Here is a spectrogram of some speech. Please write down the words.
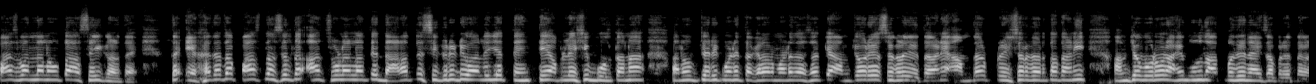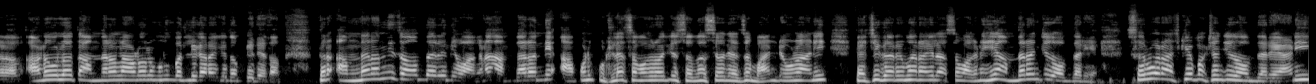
पास बांधला नव्हता असंही कळतंय. तर एखाद्याचा पास नसेल तर आज सोडायला ते दारातले सिक्युरिटीवाले जे ते- ते आपल्याशी बोलताना अनौपचारिकपणे तक्रार मांडत असतात की आमच्यावर हे सगळं येतं आणि आमदार प्रेशर करतात आणि आमच्या बरोबर आहे म्हणून आतमध्ये न्यायचा प्रयत्न करतात. अडवलं तर आमदाराला अडवलं म्हणून बदली करायची धमकी देतात. तर आमदारांनी जबाबदारीने वागणं आमदारांनी आपण कुठल्या सभागृहाचे सदस्य आहोत याचं भान ठेवणं आणि त्याची गरिमा राहील असं वागणं ही आमदारांची जबाबदारी आहे. सर्व राजकीय पक्षांची जबाबदारी आहे. आणि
